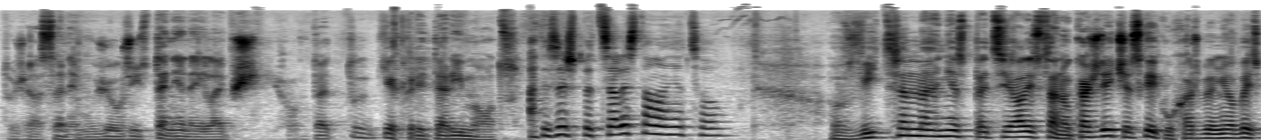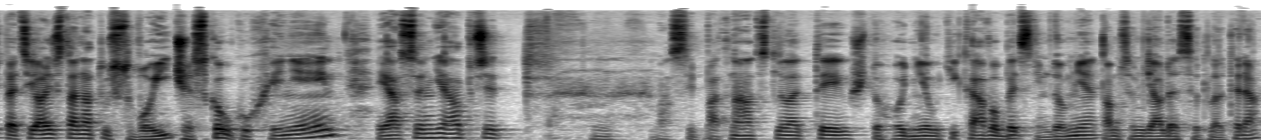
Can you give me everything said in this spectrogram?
to, že se nemůžou říct, ten je nejlepší. Jo. To je to těch kritérií moc. A ty jsi specialista na něco? Víceméně specialista, no každý český kuchař by měl být specialista na tu svoji českou kuchyni. Já jsem dělal před hm, asi 15 lety, už to hodně utíká v obecním domě, tam jsem dělal 10 let teda,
